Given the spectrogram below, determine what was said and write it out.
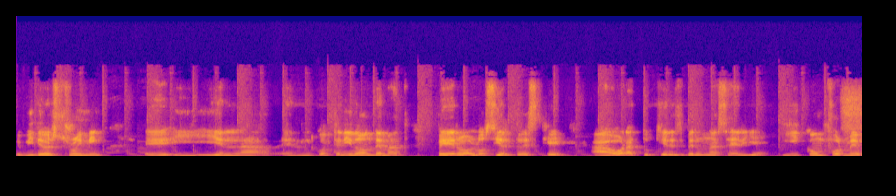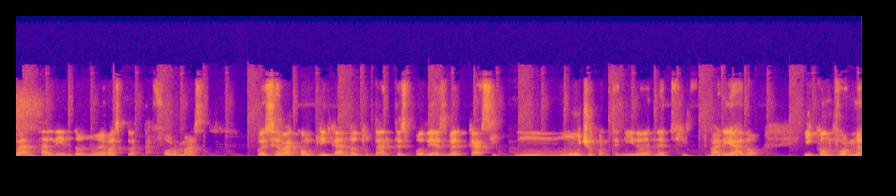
video streaming eh, y, en, la, en el contenido on demand, pero lo cierto es que ahora tú quieres ver una serie y conforme van saliendo nuevas plataformas, pues se va complicando. Tú antes podías ver casi mucho contenido de Netflix variado y conforme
